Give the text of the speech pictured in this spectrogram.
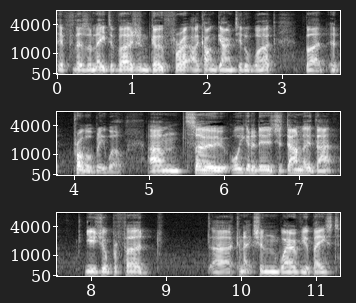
if there's a later version, go for it. I can't guarantee it'll work, but it probably will. Um, so all you got to do is just download that, use your preferred uh, connection wherever you're based.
